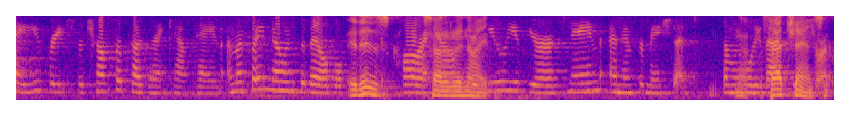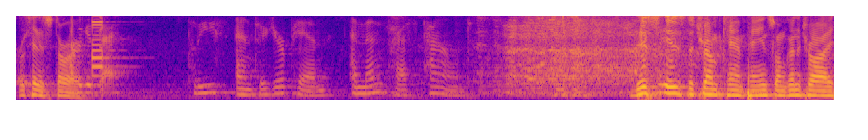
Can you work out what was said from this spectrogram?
Hi, you've reached the Trump for President campaign. I'm afraid no one's available. to It take call right Saturday now. night. If you leave your name and information, someone No, will be back to you chance. shortly. Let's hit a star. Have a good day. Please enter your PIN and then press pound. This is the Trump campaign, so I'm going to try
